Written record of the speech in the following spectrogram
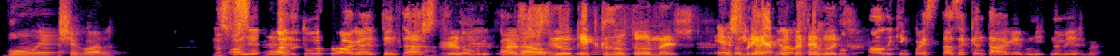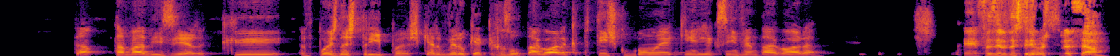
bom é este agora. Olha, eh, tu agora tentaste não brincar. Não se viu o que é que resultou, mas é, obrigado pelo contributo. E quem parece que estás a cantar, é bonito na mesma. Estava a dizer que depois das tripas, quero ver o que é que resulta agora, que petisco bom é que, é que se inventa agora. É, fazer das tripas de coração.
